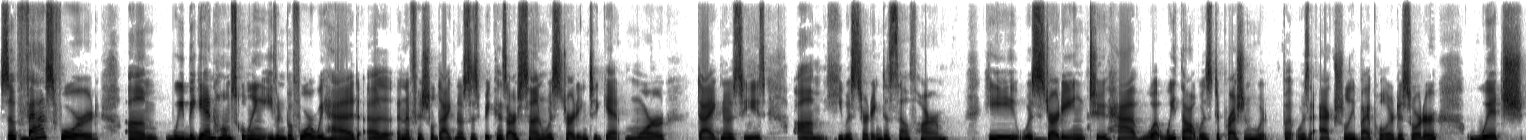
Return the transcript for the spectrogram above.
So fast forward um, we began homeschooling even before we had a, an official diagnosis because our son was starting to get more diagnoses. Um, he was starting to self-harm. He was starting to have what we thought was depression but was actually bipolar disorder which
